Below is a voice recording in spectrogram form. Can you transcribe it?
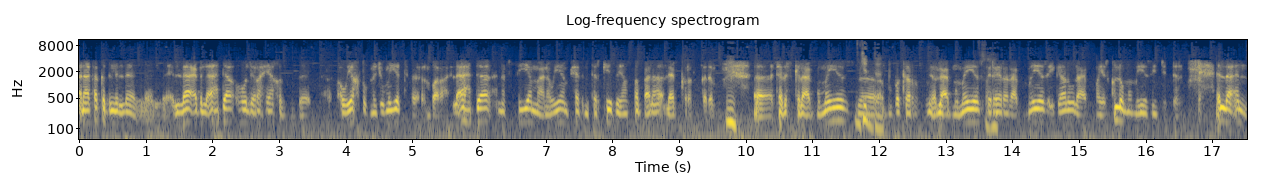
أنا أعتقد إن اللاعب الأهدى هو اللي راح ياخذ أو يخطب نجومية المباراة، الأهدى نفسيا معنويا بحيث إن تركيزه ينصب على لعب كرة القدم. آه تلسكا لاعب مميز جدا. ابو بكر لاعب مميز بريرا لاعب مميز إيجالو لاعب مميز كلهم مميزين جدا. إلا أن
